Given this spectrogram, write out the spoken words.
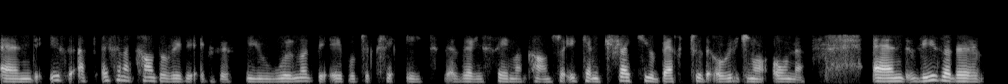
And if, if an account already exists, you will not be able to create the very same account. So it can track you back to the original owner. And these are the,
